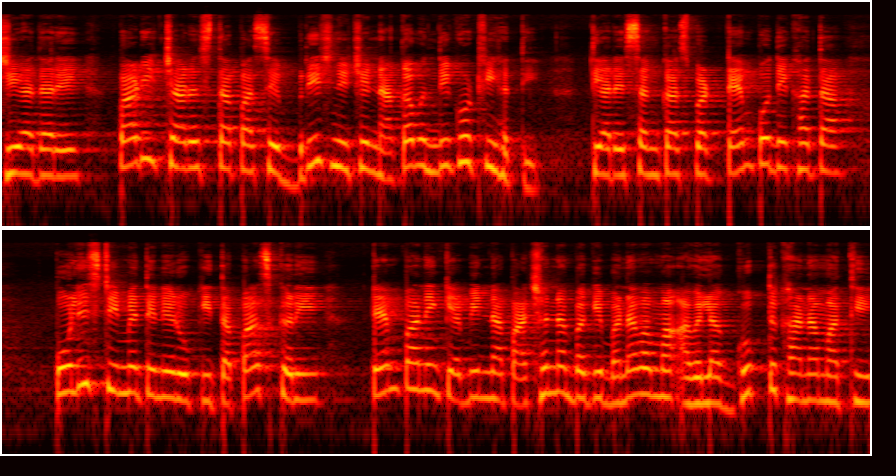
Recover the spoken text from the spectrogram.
જે આધારે પાડી ચાર રસ્તા પાસે બ્રિજ નીચે નાકાબંધી ગોઠવી હતી. ત્યારે શંકાસ્પદ ટેમ્પો દેખાતા પોલીસ ટીમે તેને રોકી તપાસ કરી. ટેમ્પાની કેબિનના પાછળના ભાગે બનાવવામાં આવેલા ગુપ્ત ખાનામાંથી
